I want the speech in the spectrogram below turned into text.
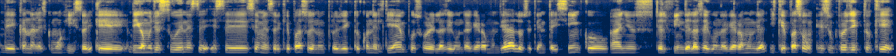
de canales como History, que digamos yo estuve en este, este semestre que pasó en un proyecto con el tiempo sobre la Segunda Guerra Mundial, los 75 años del fin de la Segunda Guerra Mundial. ¿Y qué pasó? Es un proyecto que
